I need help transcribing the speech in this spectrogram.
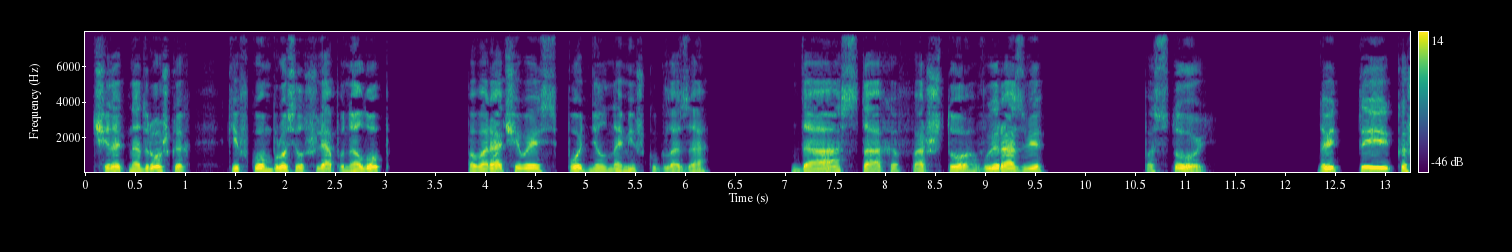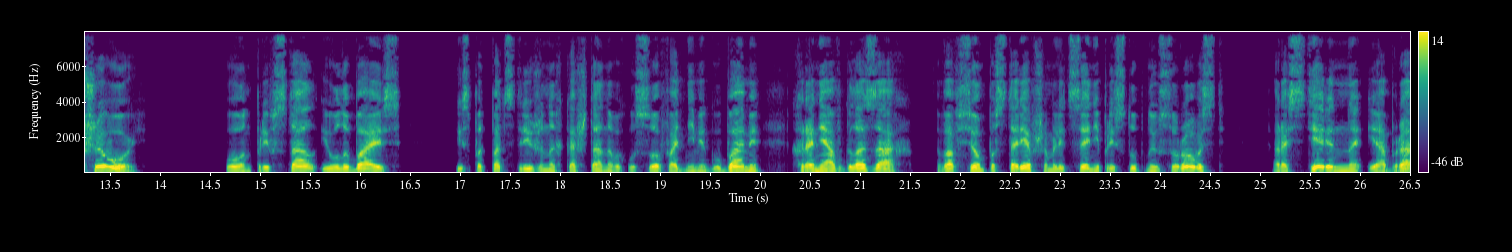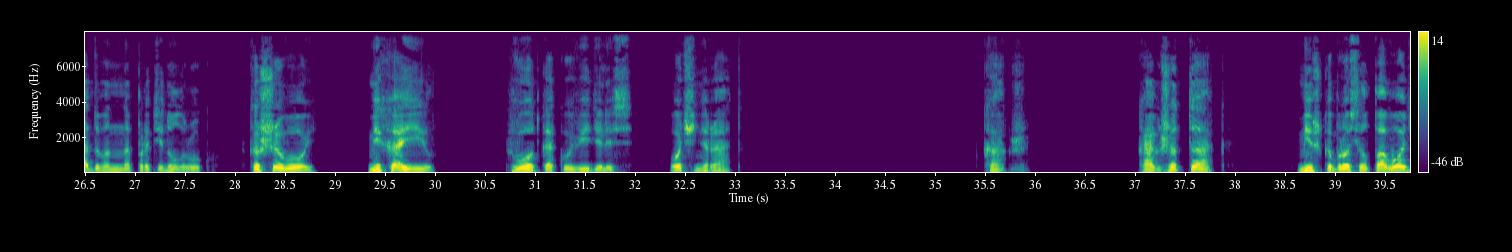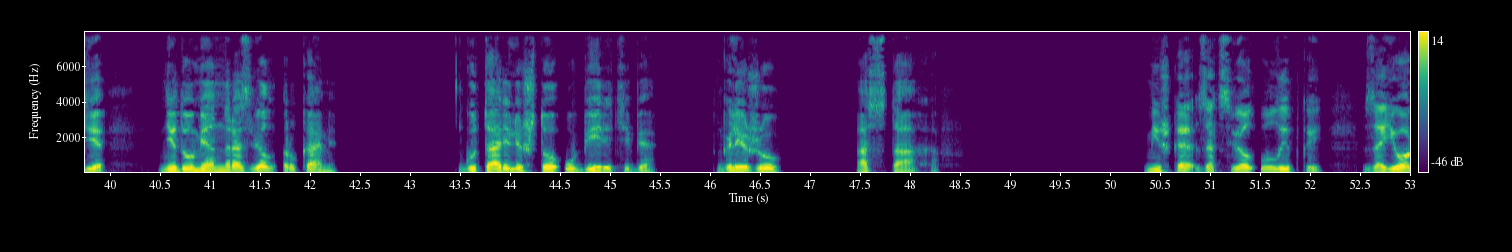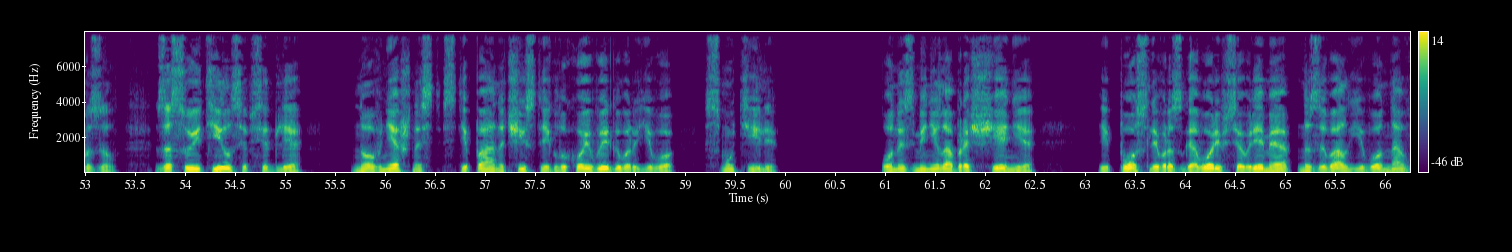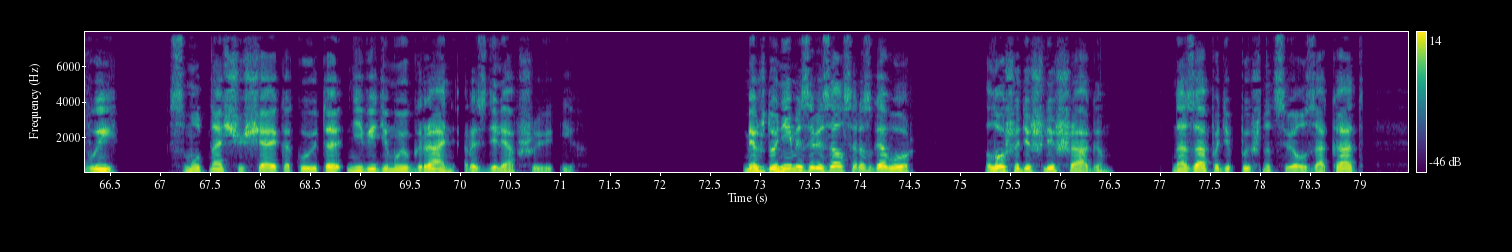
Человек на дрожках кивком бросил шляпу на лоб, поворачиваясь, поднял на Мишку глаза. — Да, Стахов, а что, вы разве... — Постой. Да ведь ты кошевой. Он привстал и, улыбаясь из-под подстриженных каштановых усов одними губами, храня в глазах во всем постаревшем лице неприступную суровость, растерянно и обрадованно протянул руку. Кошевой, Михаил. Вот как увиделись. Очень рад. Как же? Как же так? Мишка бросил поводья, недоуменно развел руками. Гутарили, что убили тебя. Гляжу, Астахов. Мишка зацвел улыбкой, заерзал, засуетился в седле, но внешность Степана, чистый и глухой выговор его смутили. Он изменил обращение и после в разговоре все время называл его на вы, смутно ощущая какую-то невидимую грань, разделявшую их. Между ними завязался разговор. Лошади шли шагом. На западе пышно цвел закат,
